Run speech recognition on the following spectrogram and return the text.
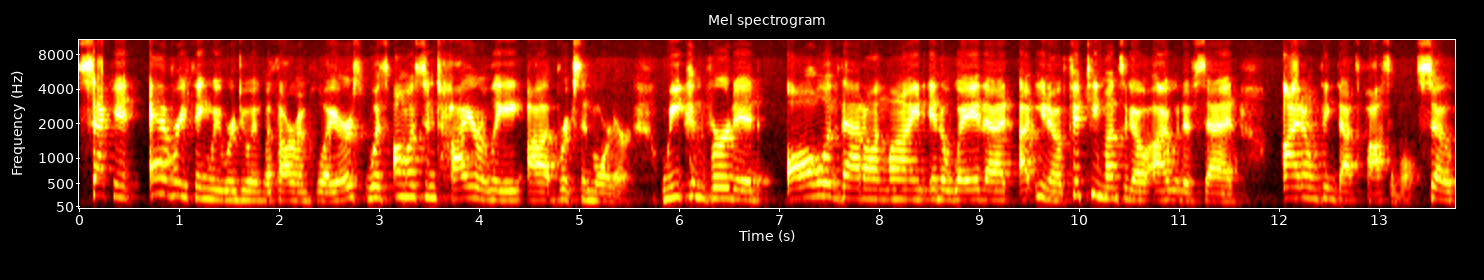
Second, everything we were doing with our employers was almost entirely uh, bricks and mortar. We converted all of that online in a way that, uh, you know, 15 months ago, I would have said, I don't think that's possible. So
